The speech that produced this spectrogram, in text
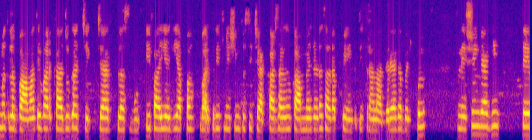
ਮਤਲਬ ਬਾਹਾਂ ਤੇ ਵਰਕ ਆ ਜਾਊਗਾ। ਜਿਗ ਜੈਗ ਪਲੱਸ ਬੂਟੀ ਪਾਈ ਹੈਗੀ ਆਪਾਂ। ਵਰਕ ਦੀ ਫਿਨਿਸ਼ਿੰਗ ਤੁਸੀਂ ਚੈੱਕ ਕਰ ਸਕਦੇ ਹੋ। ਕੰਮ ਹੈ ਜਿਹੜਾ ਸਾਡਾ ਪੇਂਟ ਦੀ ਤਰ੍ਹਾਂ ਲੱਗ ਰਿਹਾ ਹੈਗਾ। ਬਿਲਕੁਲ ਫਿਨਿਸ਼ਿੰਗ ਹੈਗੀ। ਤੇ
